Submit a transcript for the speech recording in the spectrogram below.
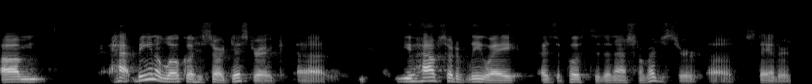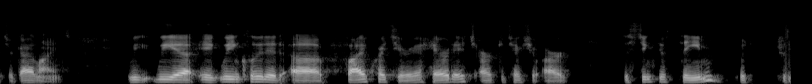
Um, being a local historic district, uh, you have sort of leeway as opposed to the National Register uh, standards or guidelines we we uh, it, we included uh, five criteria: heritage, architecture, art, distinctive theme, which is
